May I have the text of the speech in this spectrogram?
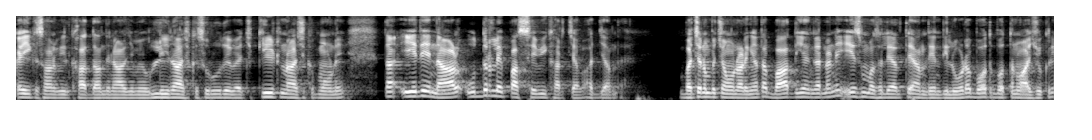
ਕਈ ਕਿਸਾਨ ਵੀਰ ਖਾਦਾਂ ਦੇ ਨਾਲ ਜਿਵੇਂ ਉੱਲੀ ਨਾਸ਼ਕ ਸ਼ੁਰੂ ਦੇ ਵਿੱਚ ਕੀਟਨਾਸ਼ਕ ਪਾਉਣੇ, ਤਾਂ ਇਹਦੇ ਨਾਲ ਉਧਰਲੇ ਪਾਸੇ ਵੀ ਖਰਚਾ ਵੱਧ ਜਾਂਦਾ ਹੈ। ਬਚਨ ਬਚਾਉਣ ਵਾਲੀਆਂ ਤਾਂ ਬਾਅਦ ਦੀਆਂ ਗੱਲਾਂ ਨੇ, ਇਸ ਮਸਲੇ ਵੱਲ ਧਿਆਨ ਦੇਣ ਦੀ ਲੋੜ ਹੈ। ਬਹੁਤ ਬਹੁਤ ਧੰਨਵਾਦ, ਸ਼ੁਕਰੀਆ।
